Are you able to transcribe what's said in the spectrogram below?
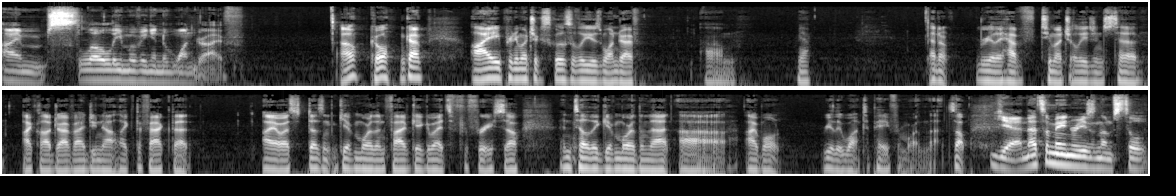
I'm slowly moving into OneDrive. Oh, cool. Okay. I pretty much exclusively use OneDrive. Um, yeah. I don't really have too much allegiance to iCloud Drive. I do not like the fact that iOS doesn't give more than five gigabytes for free. So until they give more than that, uh, I won't really want to pay for more than that. So Yeah, and that's the main reason I'm still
